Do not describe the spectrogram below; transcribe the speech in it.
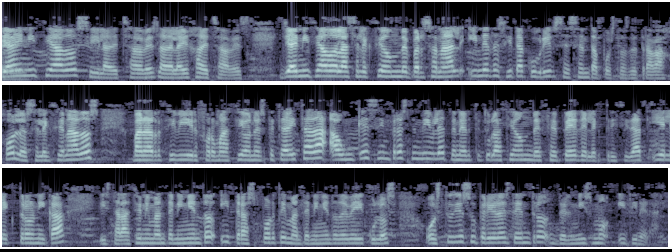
ya ha iniciado, sí, la de Chávez, la de la hija de Chávez, ya ha iniciado la selección de personal y necesita cubrir 60 puestos de trabajo. Los seleccionados van a recibir formación especializada, aunque es imprescindible tener titulación de FP de electricidad y electrónica, instalación y mantenimiento y transporte y mantenimiento de vehículos o estudios superiores dentro del mismo itinerario.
